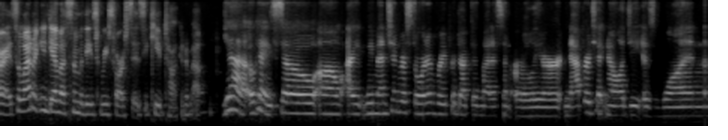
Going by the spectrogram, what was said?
All right. So why don't you give us some of these resources you keep talking about? Yeah. Okay. So um, I we mentioned restorative reproductive medicine earlier. NaPro technology is one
